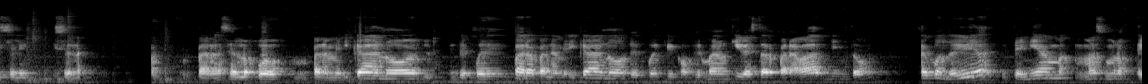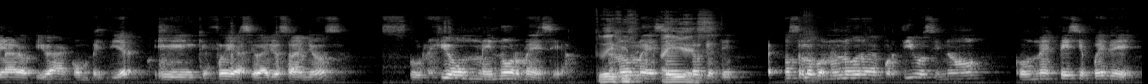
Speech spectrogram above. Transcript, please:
seleccionado para hacer los Juegos Panamericanos, después para Panamericanos, después que confirmaron que iba a estar para badminton. Cuando yo ya tenía más o menos claro que iba a competir, eh, que fue hace varios años, surgió un enorme deseo. Un enorme deseo es. que te, no solo con un logro deportivo, sino con una especie pues de,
